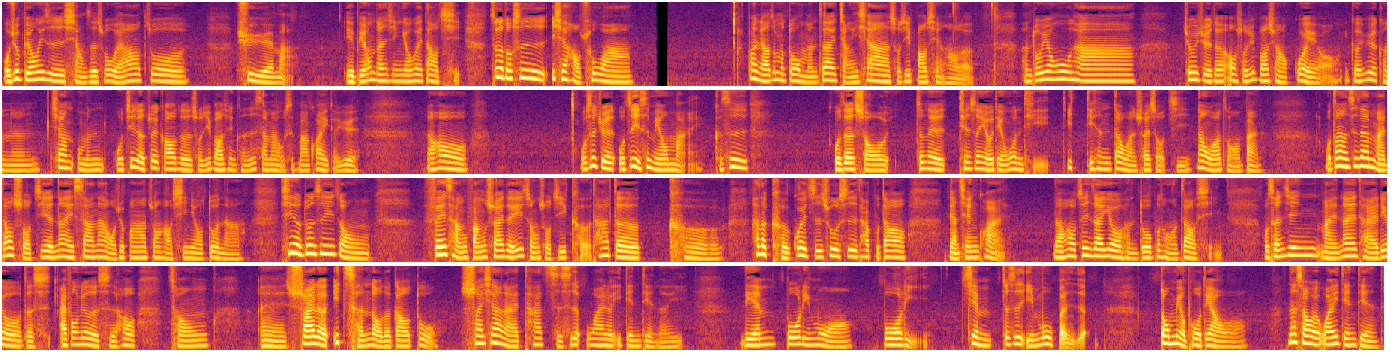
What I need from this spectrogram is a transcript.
我就不用一直想着说我要做续约嘛，也不用担心优惠到期，这个都是一些好处啊。不然聊这么多，我们再讲一下手机保险好了。很多用户他就会觉得哦，手机保险好贵哦，一个月可能像我们我记得最高的手机保险可能是三百五十八块一个月。然后我是觉得我自己是没有买，可是。我的手真的天生有点问题，一天到晚摔手机，那我要怎么办？我当然是在买到手机的那一刹那，我就帮他装好犀牛盾啊。犀牛盾是一种非常防摔的一种手机壳，它的可它的可贵之处是它不到两千块，然后现在又有很多不同的造型。我曾经买那一台六的时 iPhone 六的时候，从诶摔了一层楼的高度摔下来，它只是歪了一点点而已，连玻璃膜、玻璃键就是荧幕本人都没有破掉哦。那稍微歪一点点，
